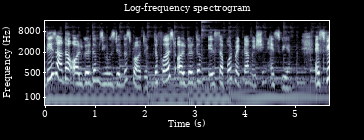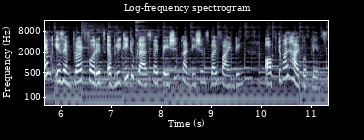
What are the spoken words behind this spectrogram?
These are the algorithms used in this project. The first algorithm is Support Vector Machine SVM. SVM is employed for its ability to classify patient conditions by finding optimal hyperplanes.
